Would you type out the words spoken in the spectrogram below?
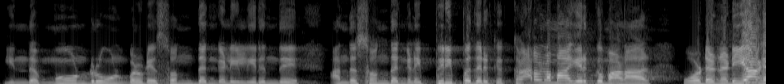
இந்த மூன்று உங்களுடைய சொந்தங்களில் இருந்து அந்த சொந்தங்களை பிரிப்பதற்கு காரணமாக இருக்குமானால் உடனடியாக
